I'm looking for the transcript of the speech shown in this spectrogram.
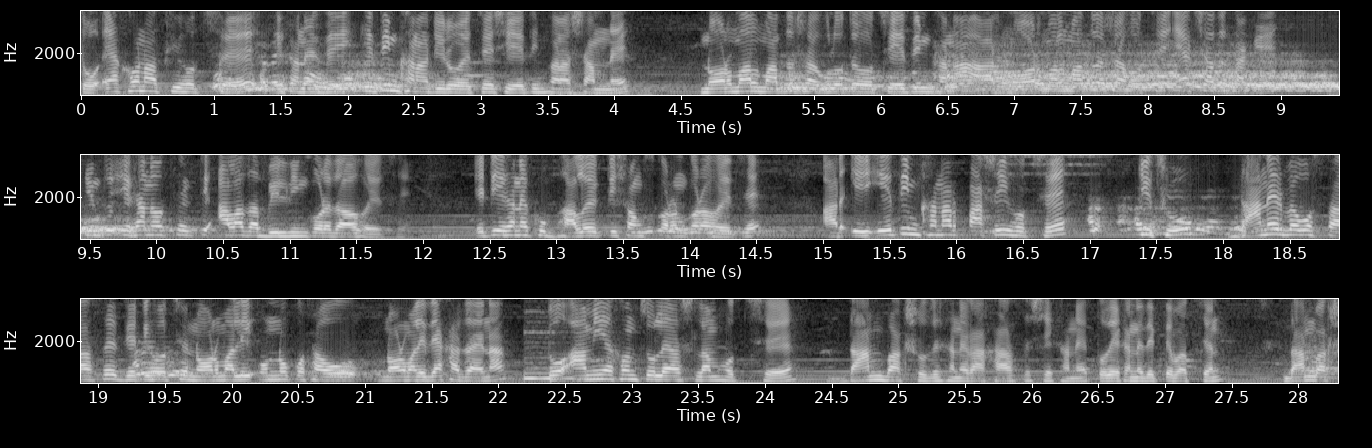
তো এখন আছি হচ্ছে এখানে যে এতিমখানাটি রয়েছে সেই এতিমখানার সামনে। নর্মাল মাদ্রাসাগুলোতে হচ্ছে এতিমখানা আর নর্মাল মাদ্রাসা হচ্ছে একসাথে থাকে, কিন্তু এখানে হচ্ছে একটি আলাদা বিল্ডিং করে দেওয়া হয়েছে। এটি এখানে খুব ভালো একটি সংস্করণ করা হয়েছে। আর এই এতিমখানার পাশেই হচ্ছে কিছু দানের ব্যবস্থা আছে, যেটি হচ্ছে নর্মালি অন্য কোথাও নর্মালি দেখা যায় না। তো আমি এখন চলে আসলাম হচ্ছে দান বাক্স যেখানে রাখা আছে সেখানে। তো এখানে দেখতে পাচ্ছেন দান বাক্স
